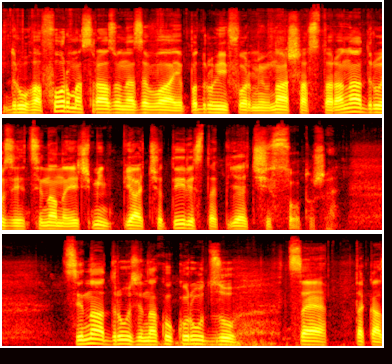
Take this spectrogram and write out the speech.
Друга форма сразу називаю. По другій формі наша сторона, друзі. Ціна на ячмінь 5400, 5600 уже. Ціна, друзі, на кукурудзу це така,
